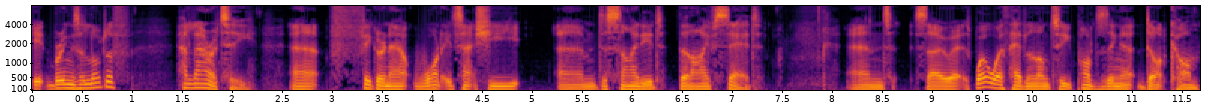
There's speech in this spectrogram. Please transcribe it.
it brings a lot of hilarity, uh, figuring out what it's actually um, decided that I've said. And so it's well worth heading along to podzinger.com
